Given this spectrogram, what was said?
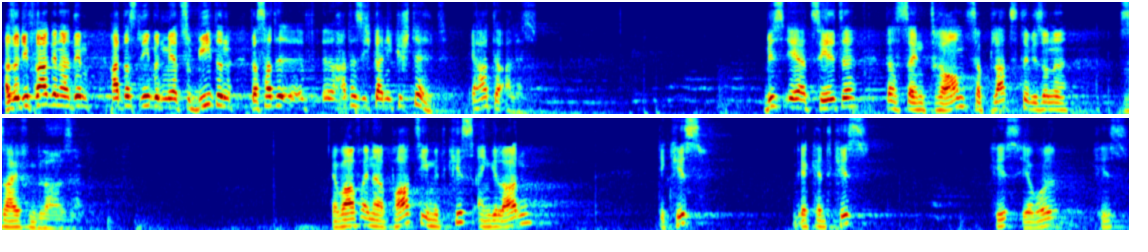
Also die Frage nach dem, hat das Leben mehr zu bieten, das hatte, äh, hat er sich gar nicht gestellt. Er hatte alles. Bis er erzählte, dass sein Traum zerplatzte wie so eine Seifenblase. Er war auf einer Party mit Kiss eingeladen. Die Kiss, wer kennt Kiss? Kiss, jawohl, Kiss.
